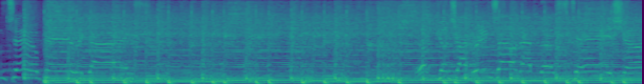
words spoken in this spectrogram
Welcome to paradise. A gunshot rings out at the station.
